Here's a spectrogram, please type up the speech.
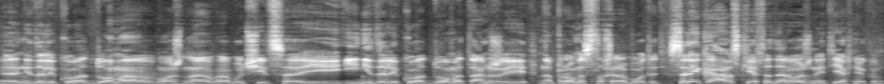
э, недалеко от дома можно обучиться и, и недалеко от дома там же и на промыслах работать. Соликамский автодорожный техникум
